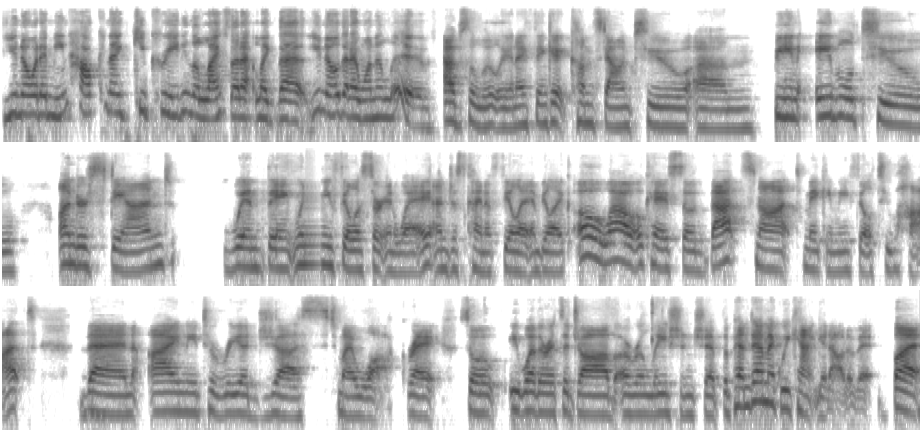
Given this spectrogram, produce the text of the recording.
You know what I mean? How can I keep creating the life that I like that, you know, that I want to live? absolutely. And I think it comes down to um, being able to understand when thing when you feel a certain way and just kind of feel it and be like oh wow okay so that's not making me feel too hot mm-hmm. then i need to readjust my walk right? So whether it's a job a relationship the pandemic we can't get out of it but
